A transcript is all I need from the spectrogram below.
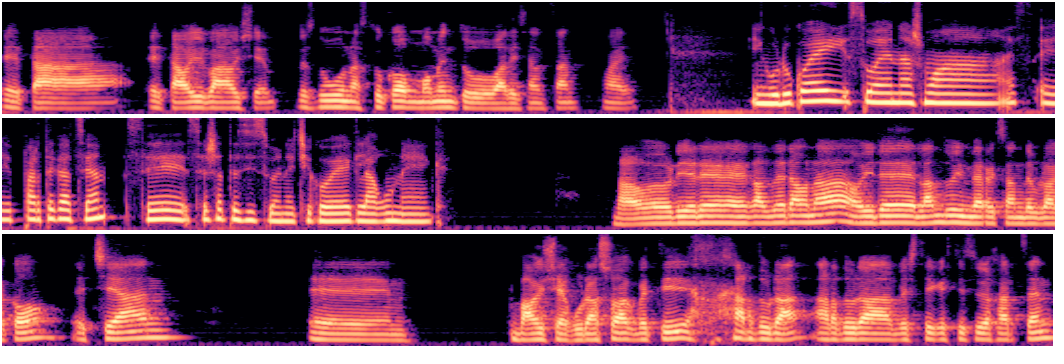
eta eta hoi ba, hoxe, ez dugu naztuko momentu bat izan zen, bai. Ingurukoei zuen asmoa ez, e, partekatzean, ze, ze esatez izuen etxikoek, lagunek? Ba, hori ere galdera ona, hori ere landu behar izan deurako, etxean, e, ba, hoxe, gurasoak beti ardura, ardura bestik ez dizue jartzen,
